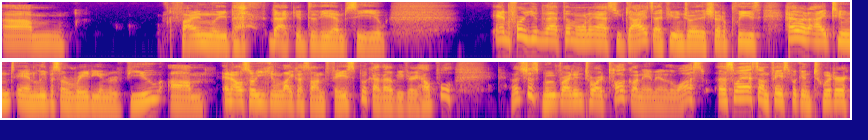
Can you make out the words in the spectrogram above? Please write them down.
Um, finally back, back into the MCU. And before we get to that film, I want to ask you guys if you enjoy the show to please head over to iTunes and leave us a rating and review. Um, and also you can like us on Facebook. I thought would be very helpful. Let's just move right into our talk on Ant-Man and the Wasp. Uh, so I asked on Facebook and Twitter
